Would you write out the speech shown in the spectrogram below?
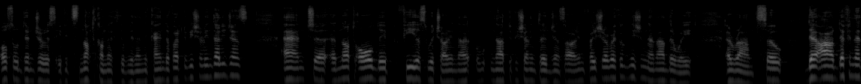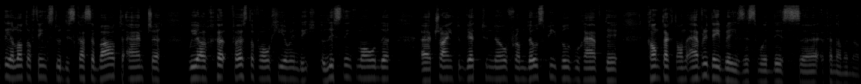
also dangerous if it's not connected with any kind of artificial intelligence and uh, not all the fields which are in, uh, in, artificial intelligence are in facial recognition and other way around. So there are definitely a lot of things to discuss about and uh, we are first of all here in the listening mode uh, trying to get to know from those people who have the contact on everyday basis with this uh, phenomenon.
